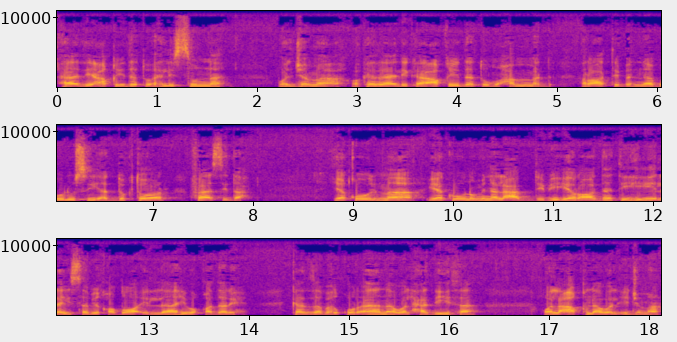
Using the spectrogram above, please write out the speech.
هذه عقيدة أهل السنة والجماعة. وكذلك عقيدة محمد راتب النابلسي الدكتور فاسدة. يقول ما يكون من العبد بإرادته ليس بقضاء الله وقدره. كذب القرآن والحديث والعقل والإجماع.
